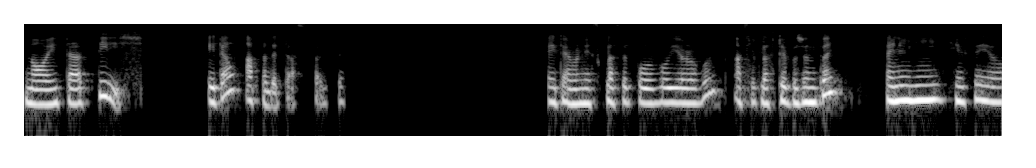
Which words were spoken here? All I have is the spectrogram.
নয়টা তিরিশ, এটাও আপনাদের টাস্ক থাকবে। এটা আমরা নেক্সট ক্লাসে পড়ব ইয়রবন আজকের ক্লাসটা পর্যন্তই। আইনুহি খেসেও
